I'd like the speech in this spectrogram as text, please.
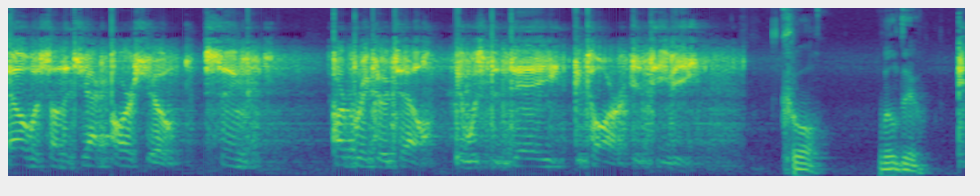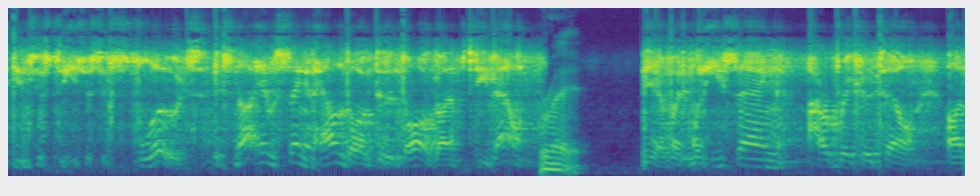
Elvis on the Jack Paar show sing Heartbreak Hotel. It was the day guitar hit TV. Cool. Will do. It just he just explodes. Not him singing Hound Dog to the dog on Steve Allen. Right. Yeah, but when he sang Heartbreak Hotel on,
